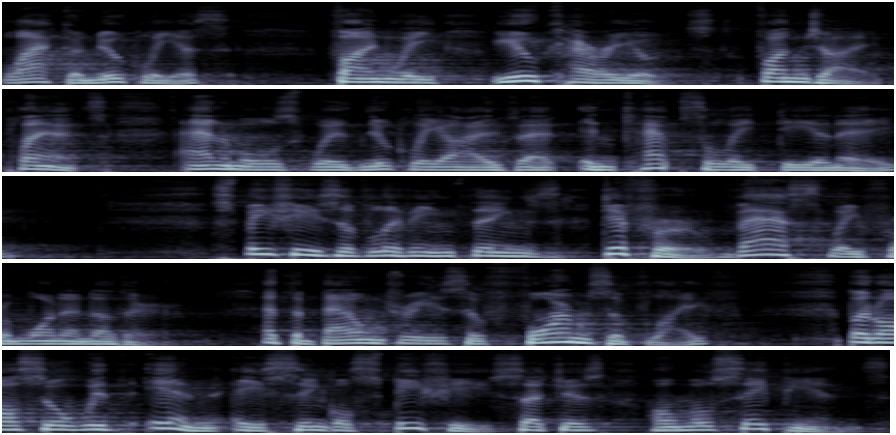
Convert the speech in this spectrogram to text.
lack a nucleus, finally eukaryotes, fungi, plants, animals with nuclei that encapsulate DNA. Species of living things differ vastly from one another at the boundaries of forms of life, but also within a single species, such as Homo sapiens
